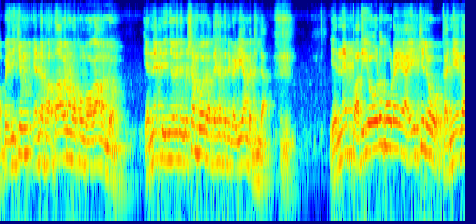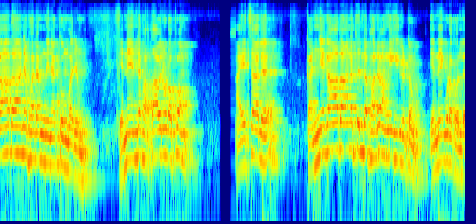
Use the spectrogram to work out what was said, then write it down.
അപ്പൊ എനിക്കും എന്റെ ഭർത്താവിനോടൊപ്പം പോകാമല്ലോ. എന്നെ പിരിഞ്ഞൊരു നിമിഷം പോലും അദ്ദേഹത്തിന് കഴിയാൻ പറ്റില്ല. എന്നെ പതിയോടുകൂടെ അയക്കിലോ കന്യകാദാന ഫലം നിനക്കും വരും. എന്നെ എന്റെ ഭർത്താവിനോടൊപ്പം അയച്ചാൽ കന്യകാദാനത്തിന്റെ ഫലം അങ്ങേക്ക് കിട്ടും. എന്നെയും കൂടെ കൊല്ല്.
